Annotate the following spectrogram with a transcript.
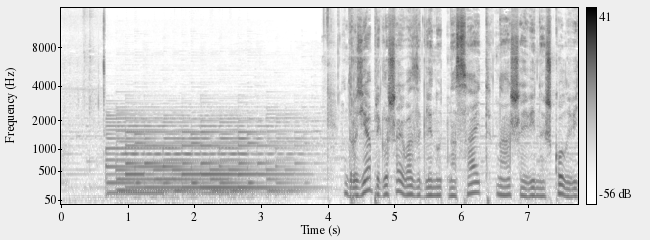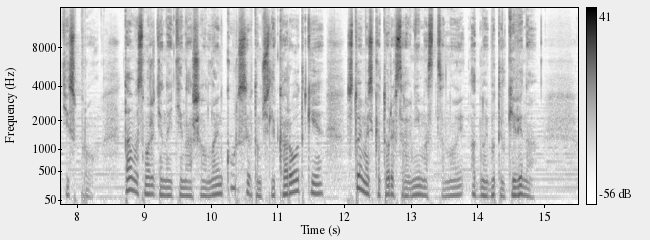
Друзья, приглашаю вас заглянуть на сайт нашей винной школы Витис Про. Там вы сможете найти наши онлайн-курсы, в том числе короткие, стоимость которых сравнима с ценой одной бутылки вина –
